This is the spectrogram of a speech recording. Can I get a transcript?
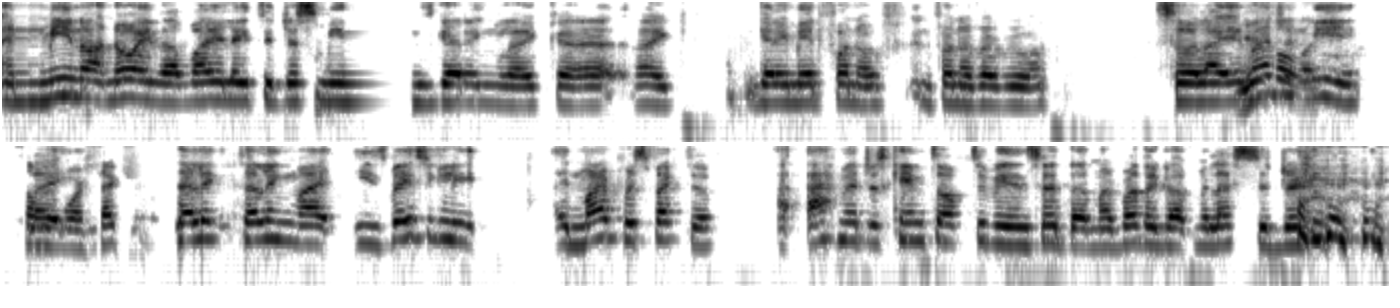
and me not knowing that violated just means getting like, uh, like getting made fun of in front of everyone. So like, imagine me Something Like- more sexual. telling telling my he's basically in my perspective Ahmed just came to up to me and said that my brother got molested during Dude,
